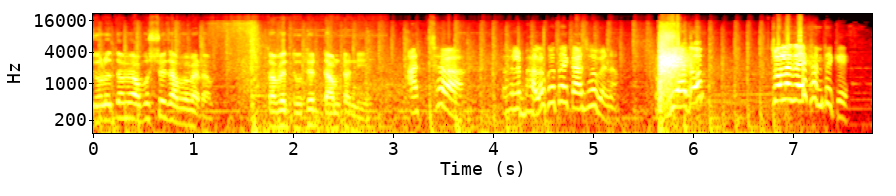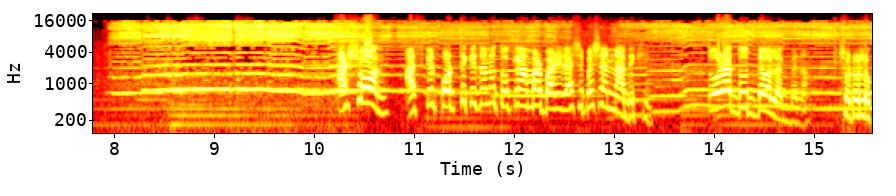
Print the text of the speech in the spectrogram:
চলো তো আমি অবশ্যই যাব ম্যাডাম। তবে দুধের দামটা নিয়ে। আচ্ছা তাহলে ভালো কথায় কাজ হবে না। যাদব চলে যা এখান থেকে। আর শোন, আজকের পর থেকে যেন তোকে আমার বাড়ির আশেপাশে আর না দেখি। তোর আর দুধ দেওয়া লাগবে না, ছোট লোক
